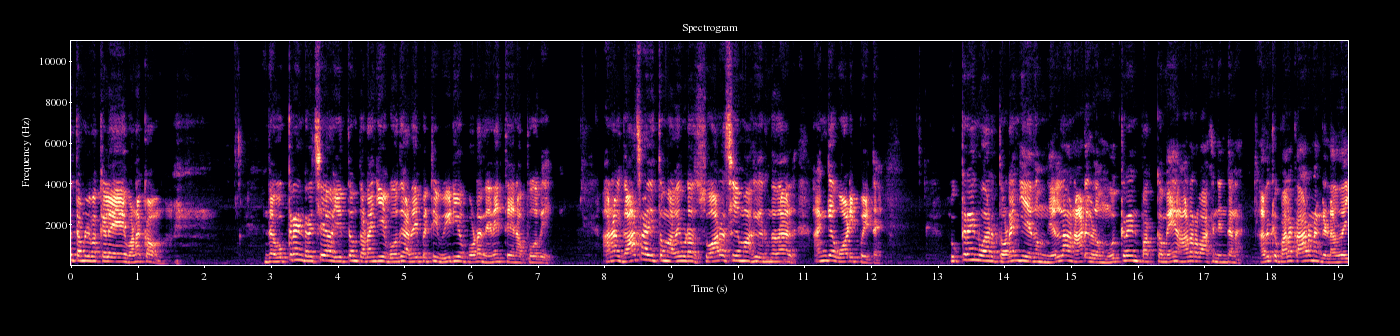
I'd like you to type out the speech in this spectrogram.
அன்பு தமிழ் மக்களே வணக்கம். இந்த உக்ரைன் ரஷ்யா யுத்தம் தொடங்கிய போது அதை பற்றி வீடியோ போட நினைத்தேன் அப்போதே. ஆனால் காசா யுத்தம் அதை விட சுவாரஸ்யமாக இருந்ததால் அங்கே ஓடி போயிட்டேன். உக்ரைன் வார் தொடங்கியதும் எல்லா நாடுகளும் உக்ரைன் பக்கமே ஆதரவாக நின்றன. அதற்கு பல காரணங்கள் அதை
